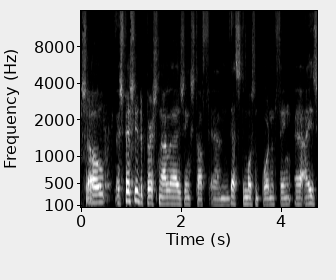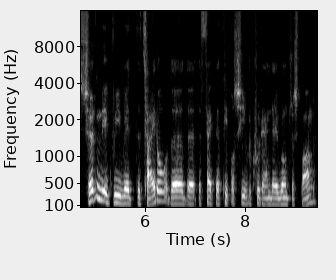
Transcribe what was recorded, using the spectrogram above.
So, especially the personalizing stuff, um, that's the most important thing. Uh, I certainly agree with the title, the, the the fact that people see recruiter and they won't respond.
